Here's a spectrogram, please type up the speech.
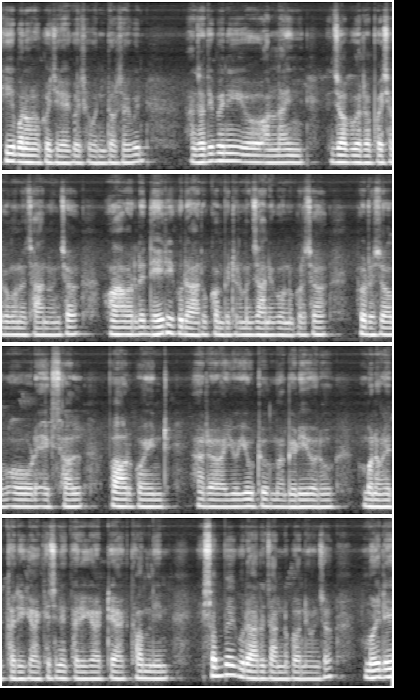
के बनाउन खोजिरहेको छु भने दर्शकबिन जति पनि यो अनलाइन जब गरेर पैसा कमाउन चाहनुहुन्छ उहाँहरूले धेरै कुराहरू कम्प्युटरमा जानेको हुनुपर्छ। फोटोसप वर्ड एक्सल पावर पोइन्ट र यो युट्युबमा भिडियोहरू बनाउने तरिका खिच्ने तरिका ट्याग थम्लिन यी सबै कुराहरू जान्नुपर्ने हुन्छ। मैले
